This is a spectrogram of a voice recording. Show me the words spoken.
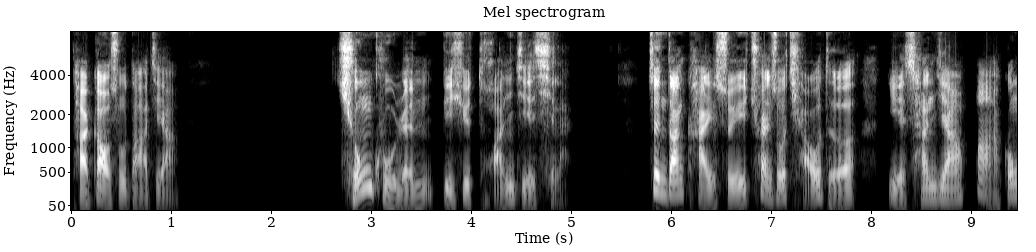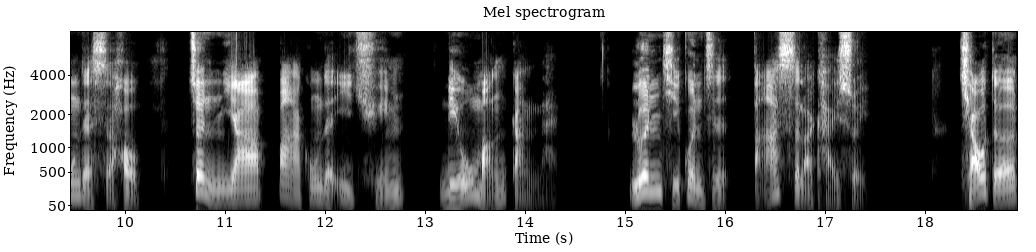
他告诉大家，穷苦人必须团结起来。正当凯绥劝说乔德也参加罢工的时候，镇压罢工的一群流氓赶来，抡起棍子打死了凯绥。乔德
